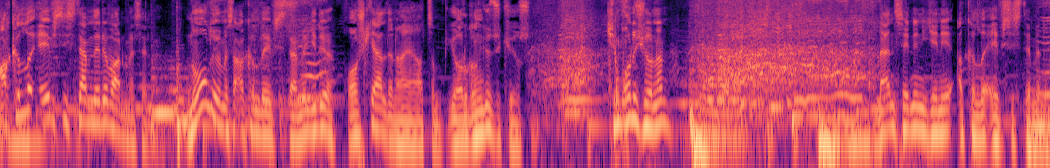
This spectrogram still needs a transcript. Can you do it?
Akıllı ev sistemleri var mesela. Ne oluyor mesela akıllı ev sistemine gidiyor. Hoş geldin hayatım. Yorgun gözüküyorsun. Kim konuşuyor lan? Ben senin yeni akıllı ev sisteminim.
